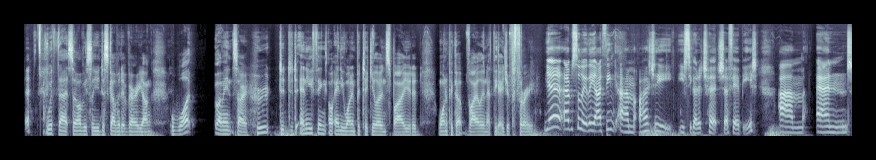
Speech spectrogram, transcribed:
with that, so obviously you discovered it very young. What I mean, sorry, who did, did anything or anyone in particular inspire you to want to pick up violin at the age of three? Yeah, absolutely. I think um, I actually used to go to church a fair bit, um, and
